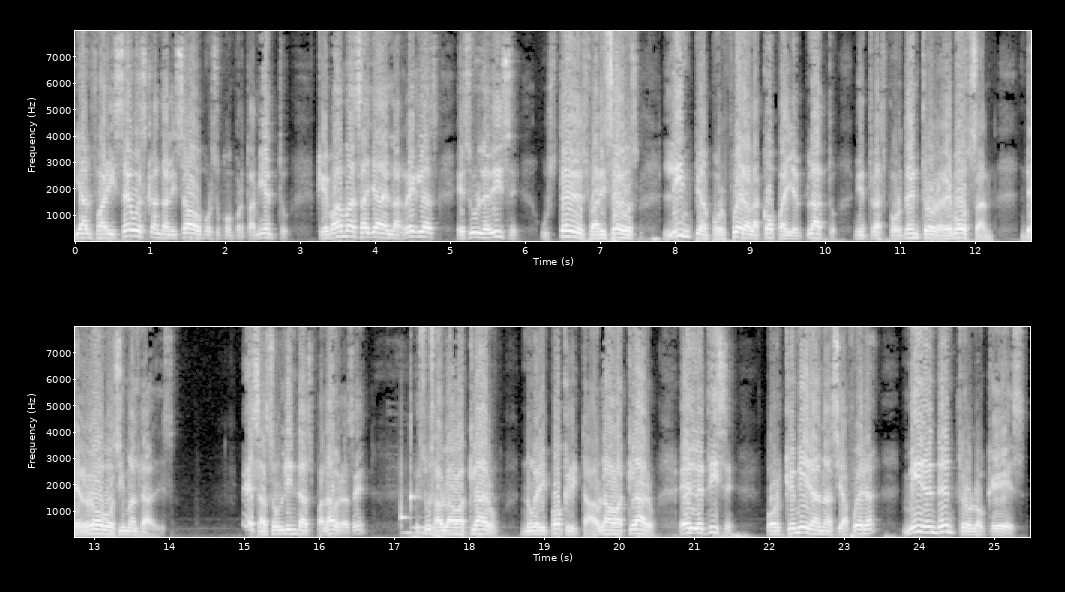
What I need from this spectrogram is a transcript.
Y al fariseo escandalizado por su comportamiento, que va más allá de las reglas, Jesús le dice, ustedes fariseos limpian por fuera la copa y el plato, mientras por dentro rebosan de robos y maldades. Esas son lindas palabras, ¿eh? Jesús hablaba claro, no era hipócrita, hablaba claro. Él les dice, ¿por qué miran hacia afuera? Miren dentro lo que es.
